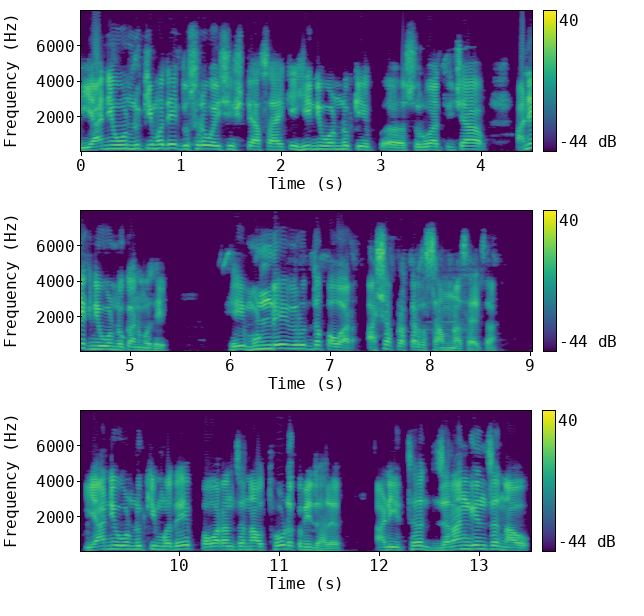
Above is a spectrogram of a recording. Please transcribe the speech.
या निवडणुकीमध्ये एक दुसरं वैशिष्ट्य असं आहे की ही निवडणूक सुरुवातीच्या अनेक निवडणुकांमध्ये हे मुंडे विरुद्ध पवार अशा प्रकारचा सामना असायचा. या निवडणुकीमध्ये पवारांचं नाव थोडं कमी झालं आणि इथं जरांगेंचं नाव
